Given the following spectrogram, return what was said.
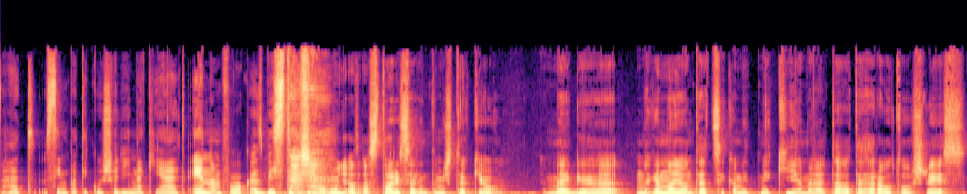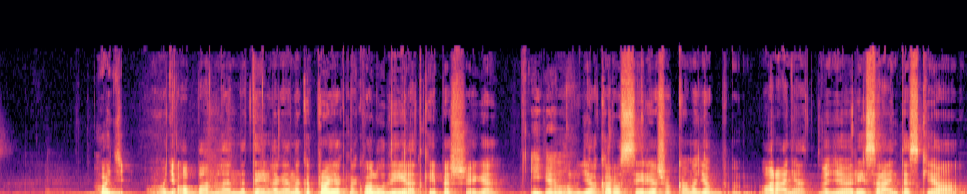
hát szimpatikus, hogy így nekiállt. Én nem fogok, az biztos. Amúgy a, a sztori szerintem is tök jó. Meg nekem nagyon tetszik, amit még kiemelt a teherautós rész, hogy, hogy abban lenne tényleg ennek a projektnek valódi életképessége. Igen. Ahol ugye a karosszéria sokkal nagyobb arányát, vagy részarányt tesz ki a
